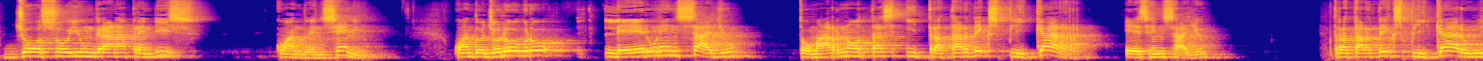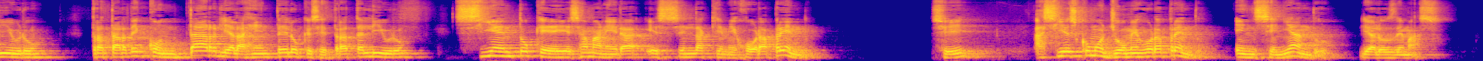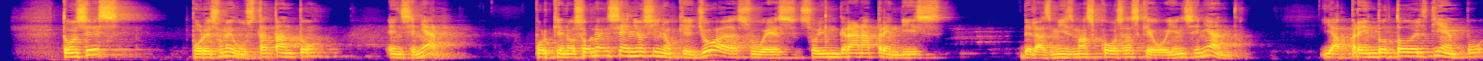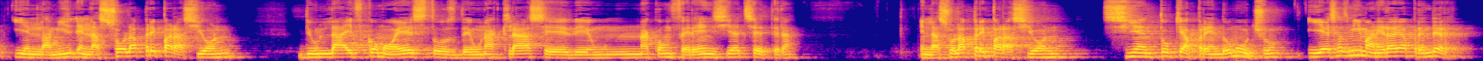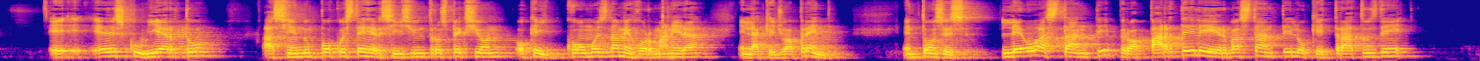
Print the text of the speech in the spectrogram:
yo soy un gran aprendiz cuando enseño. Cuando yo logro leer un ensayo, tomar notas y tratar de explicar ese ensayo, tratar de explicar un libro, tratar de contarle a la gente de lo que se trata el libro, siento que de esa manera es en la que mejor aprendo. ¿Sí? Así es como yo mejor aprendo, enseñándole a los demás. Entonces, por eso me gusta tanto enseñar porque no solo enseño, sino que yo a su vez soy un gran aprendiz de las mismas cosas que voy enseñando. Y aprendo todo el tiempo y en la, en la sola preparación de un live como estos, de una clase, de una conferencia, etc., en la sola preparación siento que aprendo mucho y esa es mi manera de aprender. he descubierto haciendo un poco este ejercicio de introspección, ok, ¿cómo es la mejor manera en la que yo aprendo? Entonces, leo bastante, pero aparte de leer bastante, lo que trato es de,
